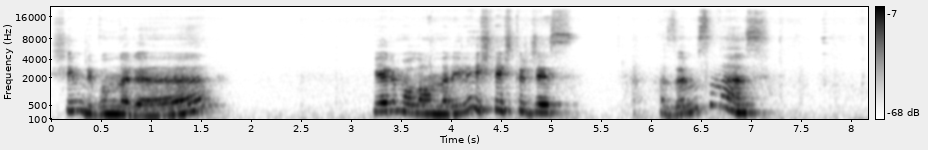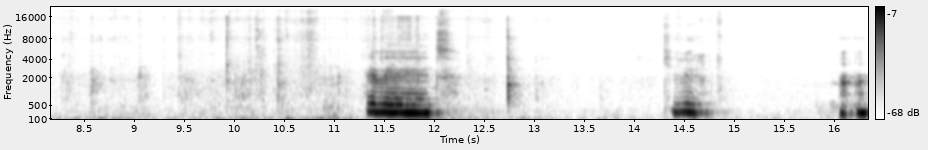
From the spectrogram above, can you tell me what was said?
Şimdi bunları yarım olanlarıyla eşleştireceğiz. Hazır mısınız? Evet. Kivi. Hı hı.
